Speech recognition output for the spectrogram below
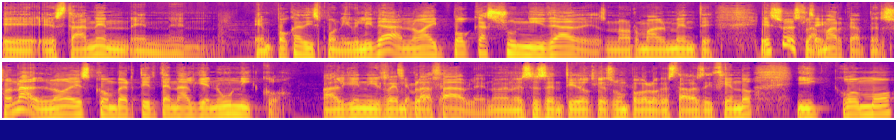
eh, están en, en, en, poca disponibilidad, no hay pocas unidades normalmente. Eso es la marca personal, no es convertirte en alguien único alguien irreemplazable, ¿no? En ese sentido, que es un poco lo que estabas diciendo, y como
